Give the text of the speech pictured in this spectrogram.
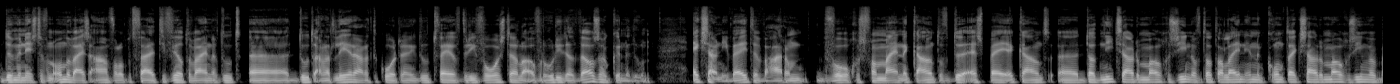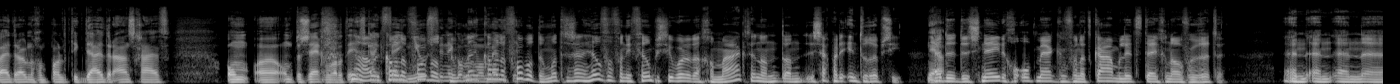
de minister van Onderwijs aanval op het feit dat hij veel te weinig doet, uh, doet aan het lerarentekort. En ik doe twee of drie voorstellen over hoe hij dat wel zou kunnen doen. Ik zou niet weten waarom volgens van mijn account of de SP-account uh, dat niet zouden mogen zien. Of dat alleen in een context zouden mogen zien waarbij er ook nog een politiek duider aanschuift om, uh, om te zeggen wat het is. Nou, Kijk, ik kan, een voorbeeld, ik ik kan wel een voorbeeld noemen. Want er zijn heel veel van die filmpjes die worden dan gemaakt. En dan, dan zeg maar de interruptie. Ja. De, de snedige opmerking van het Kamerlid tegenover Rutte. En, en, en uh,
